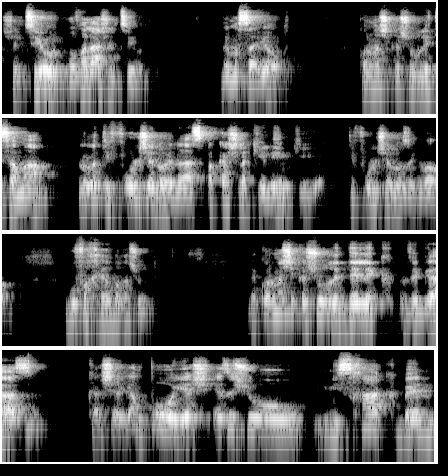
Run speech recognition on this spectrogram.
של ציוד, הובלה של ציוד במשאיות, כל מה שקשור לצמא, לא לתפעול שלו אלא לאספקה של הכלים, כי תפעול שלו זה כבר גוף אחר ברשות, לכל מה שקשור לדלק וגז, כאשר גם פה יש איזשהו משחק בין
